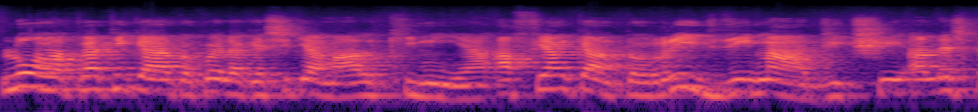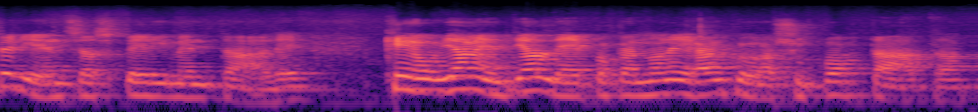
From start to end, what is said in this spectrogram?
l'uomo ha praticato quella che si chiama alchimia, affiancando riti magici all'esperienza sperimentale, che ovviamente all'epoca non era ancora supportata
